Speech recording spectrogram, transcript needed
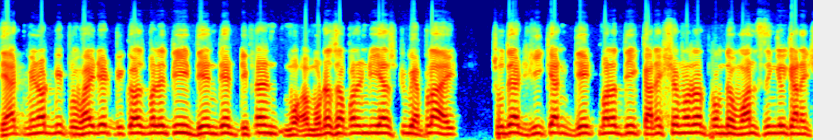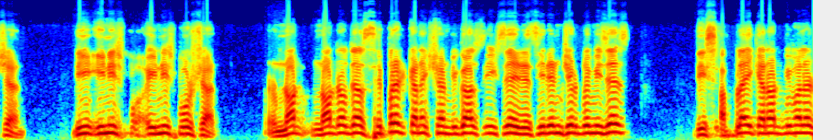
that may not be provided because the, then there different mo- modus operandi has to be applied so that he can get the connection from the one single connection, the, in his, in his portion not not of the separate connection because it's a residential premises. The supply cannot be mala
